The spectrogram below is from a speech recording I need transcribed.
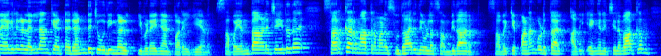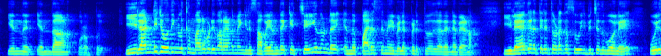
മേഖലകളെല്ലാം കേട്ട രണ്ട് ചോദ്യങ്ങൾ ഇവിടെ ഞാൻ പറയുകയാണ്. സഭ എന്താണ് ചെയ്തത്? സർക്കാർ മാത്രമാണ് സുതാര്യതയുള്ള സംവിധാനം. സഭയ്ക്ക് പണം കൊടുത്താൽ അത് എങ്ങനെ ചിലവാക്കും എന്ന് എന്താണ് ഉറപ്പ്? ഈ രണ്ട് ചോദ്യങ്ങൾക്ക് മറുപടി പറയണമെങ്കിൽ സഭ എന്തൊക്കെ ചെയ്യുന്നുണ്ട് എന്ന് പരസ്യമായി വെളിപ്പെടുത്തുക തന്നെ വേണം. ഈ ലേഖനത്തിന് തുടക്കം സൂചിപ്പിച്ചതുപോലെ ഒരു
